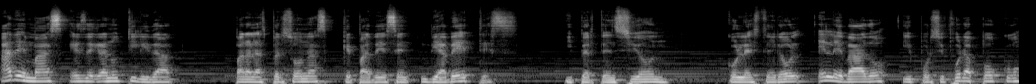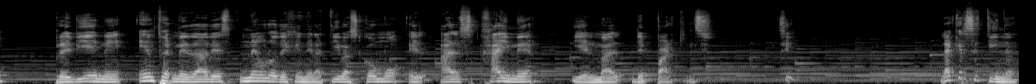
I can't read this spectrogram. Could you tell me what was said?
además es de gran utilidad para las personas que padecen diabetes, hipertensión, colesterol elevado y por si fuera poco, previene enfermedades neurodegenerativas como el Alzheimer y el mal de Parkinson. ¿Sí? La quercetina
